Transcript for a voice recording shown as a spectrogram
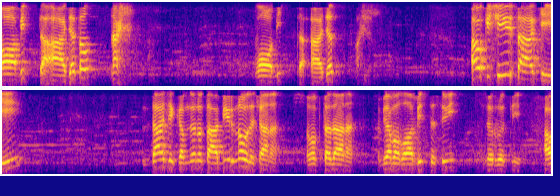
رابط ته حاجت نشته رابط ته حاجت نشته او کچیر تا کی دا چې کمندونو تعبیر نو د چانه مبتدا نه بیا به رابط تسوی ضرورت دی او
